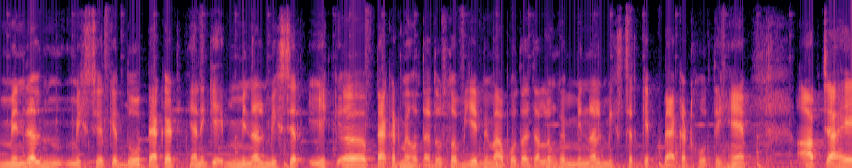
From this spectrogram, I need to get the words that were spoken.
मिनरल मिक्सचर के दो पैकेट, यानी कि मिनरल मिक्सचर एक पैकेट में होता है। दोस्तों ये भी मैं आपको बता चल रहा हूँ कि मिनरल मिक्सचर के पैकेट होते हैं। आप चाहे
